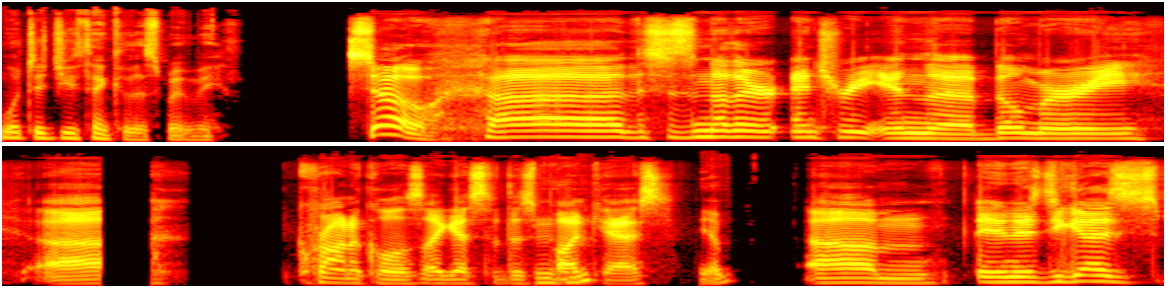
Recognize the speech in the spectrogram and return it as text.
what did you think of this movie? So, uh, this is another entry in the Bill Murray uh, chronicles, I guess, of this Mhm. podcast. Yep. Um, and as you guys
